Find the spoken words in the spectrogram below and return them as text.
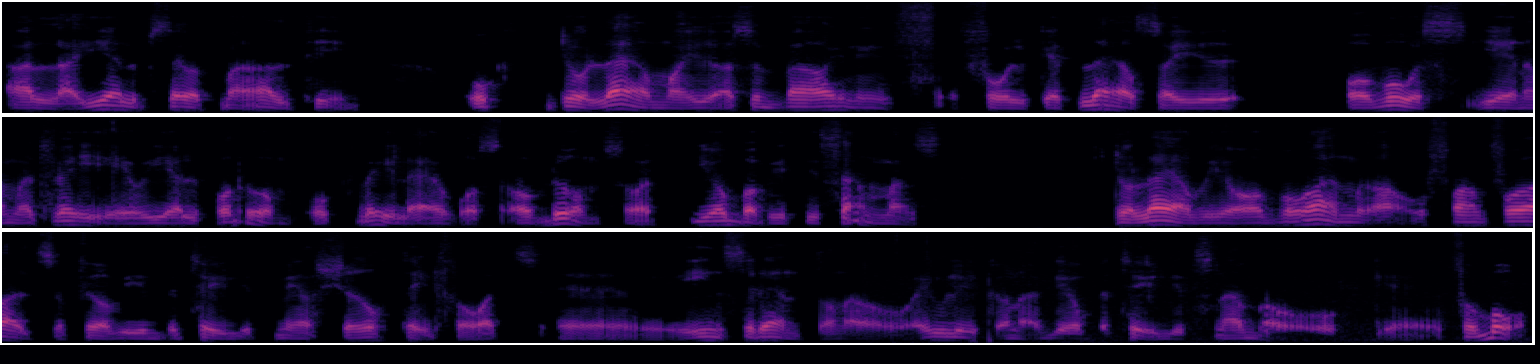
alla hjälps åt med allting. Och då lär man ju, alltså bärgningsfolket lär sig ju av oss genom att vi är och hjälper dem och vi lär oss av dem. Så att jobbar vi tillsammans då lär vi av varandra och framförallt så får vi betydligt mer körtid för att eh, incidenterna och olyckorna går betydligt snabbare och eh, få bort.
